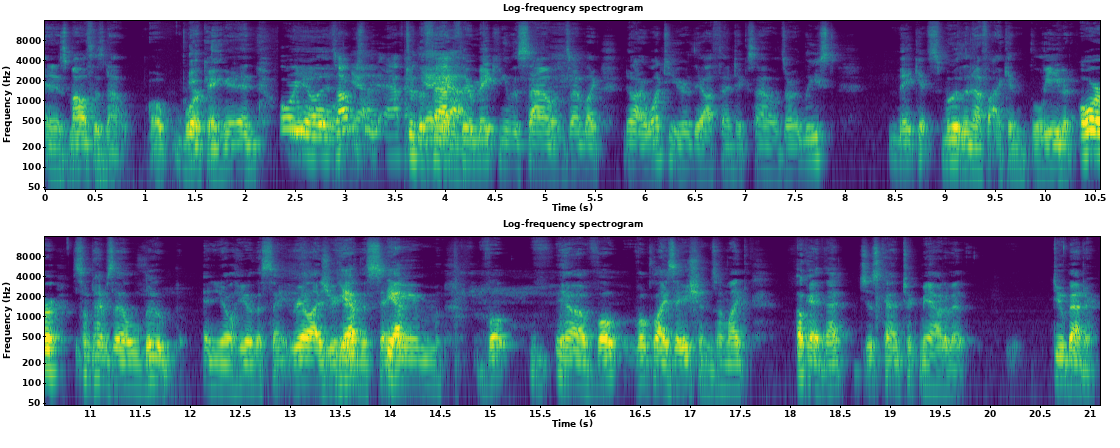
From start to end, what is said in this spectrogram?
and his mouth is not working, and or you know it's Oh, obviously yeah. after the Yeah, fact yeah. they're making the sounds. I'm like, no, I want to hear the authentic sounds, or at least make it smooth enough I can believe it. Or sometimes they'll loop and you'll hear the same, realize you're hearing Yep, the yep. same vo- you know, vo- vocalizations. I'm like, okay, that just kind of took me out of it. Do better.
